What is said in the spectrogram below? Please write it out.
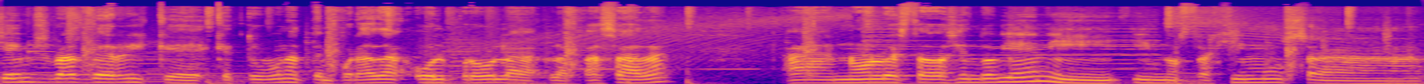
James Bradbury, que, que tuvo una temporada All Pro la, la pasada, ah, no lo ha estado haciendo bien y, y nos trajimos a,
